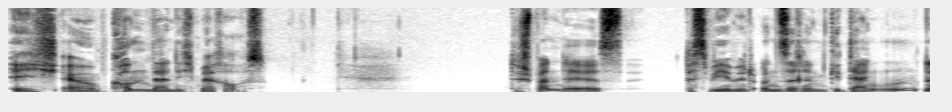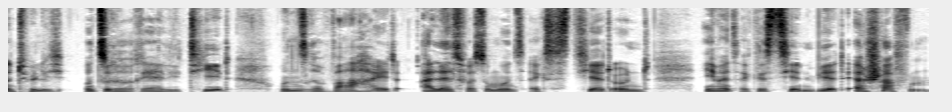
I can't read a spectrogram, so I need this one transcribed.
ich äh, komme da nicht mehr raus. Das Spannende ist, dass wir mit unseren Gedanken natürlich unsere Realität, unsere Wahrheit, alles, was um uns existiert und jemals existieren wird, erschaffen.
